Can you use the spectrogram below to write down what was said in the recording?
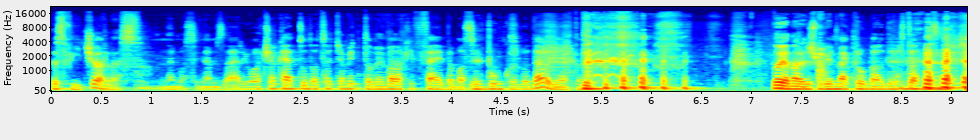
Ez feature lesz? Nem az, hogy nem zár jól, csak hát tudod, hogyha mit tudom én, valaki fejbe baszik bunkorba, de hogy érted? Olyan aranyos, hogy megpróbálod értelmezni.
